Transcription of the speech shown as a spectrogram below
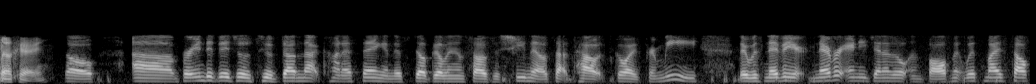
Okay. So um, for individuals who have done that kind of thing and they're still billing themselves as she-males, that's how it's going. For me, there was never never any genital involvement with myself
